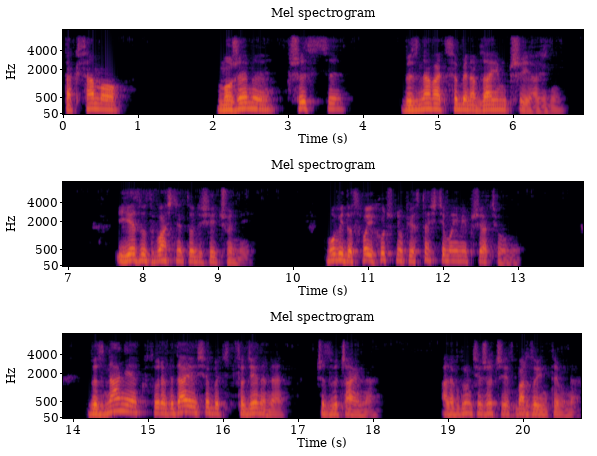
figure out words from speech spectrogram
tak samo możemy wszyscy wyznawać sobie nawzajem przyjaźń. I Jezus właśnie to dzisiaj czyni. Mówi do swoich uczniów: Jesteście moimi przyjaciółmi. Wyznanie, które wydaje się być codzienne czy zwyczajne, ale w gruncie rzeczy jest bardzo intymne,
